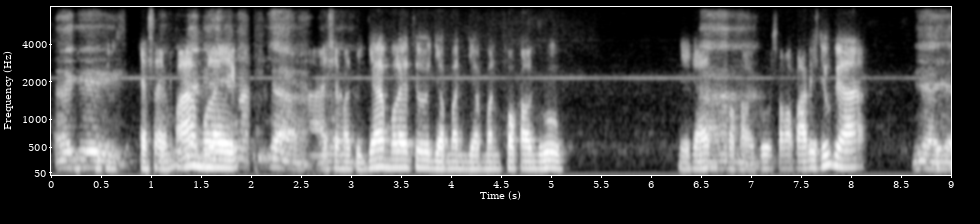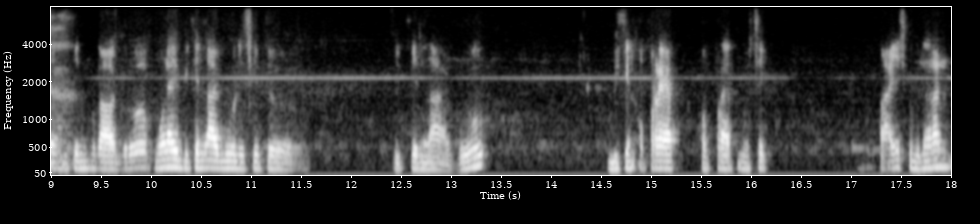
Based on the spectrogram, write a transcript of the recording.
oke SMA mulai SMA 3 Nah, SMA 3 mulai tuh zaman-zaman vokal group. Ya kan, Ah. vokal group sama Faris juga. iya Kita iya bikin vokal group, mulai bikin lagu di situ. Bikin lagu, bikin operet, operet musik. Faiz kebenaran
